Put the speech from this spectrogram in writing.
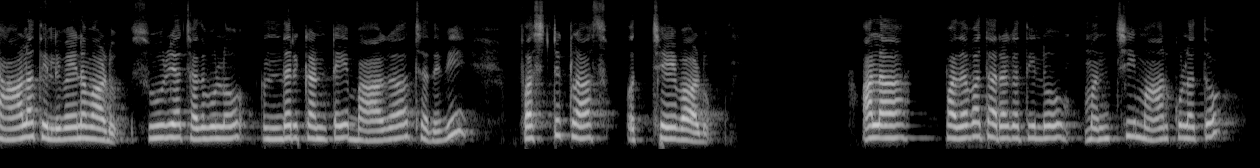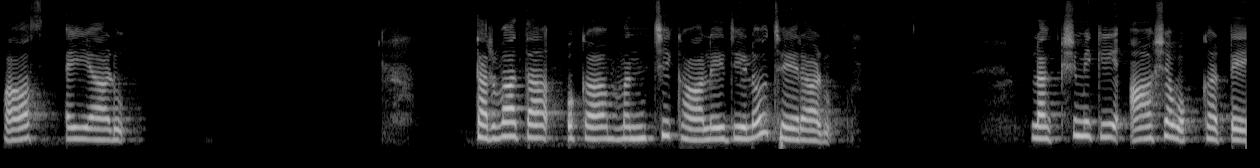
చాలా తెలివైనవాడు. సూర్య చదువులో అందరికంటే బాగా చదివి ఫస్ట్ క్లాస్ వచ్చేవాడు. అలా పదవ తరగతిలో మంచి మార్కులతో పాస్ అయ్యాడు. తర్వాత ఒక మంచి కాలేజీలో చేరాడు. లక్ష్మికి ఆశ ఒక్కటే.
